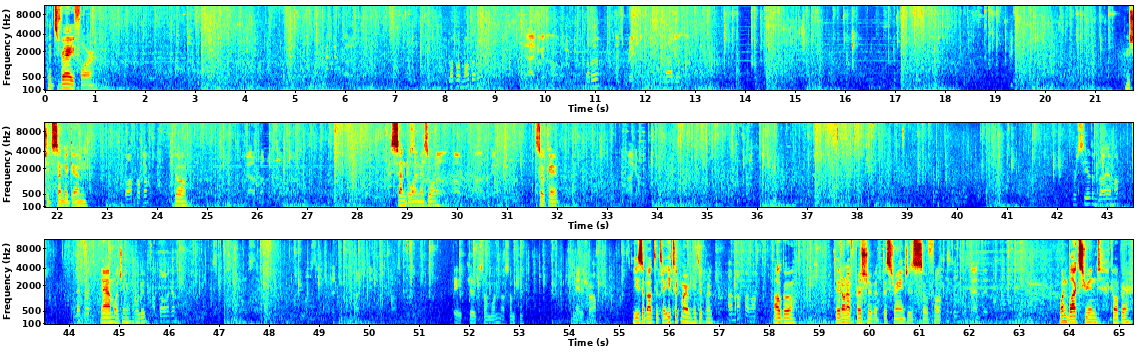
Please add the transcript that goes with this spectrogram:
It's very far. You got one more double? Yeah, I can get another one. Double? Let's break it. We should send again. Go up, copper. Go. We got a bunch of stuff. Send There's one as well. Oh, ah, okay. It's okay. Ah, I We're sealed and dry. I'm up. Left side. Yeah, I'm watching. All good. I'm down again. He killed someone or something. Maybe sure. He's about to take. He took Merm. He took Merm. I'm up. I'm up. I'll go. They don't have pressure, but this range is so fucked. One black screened copper.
